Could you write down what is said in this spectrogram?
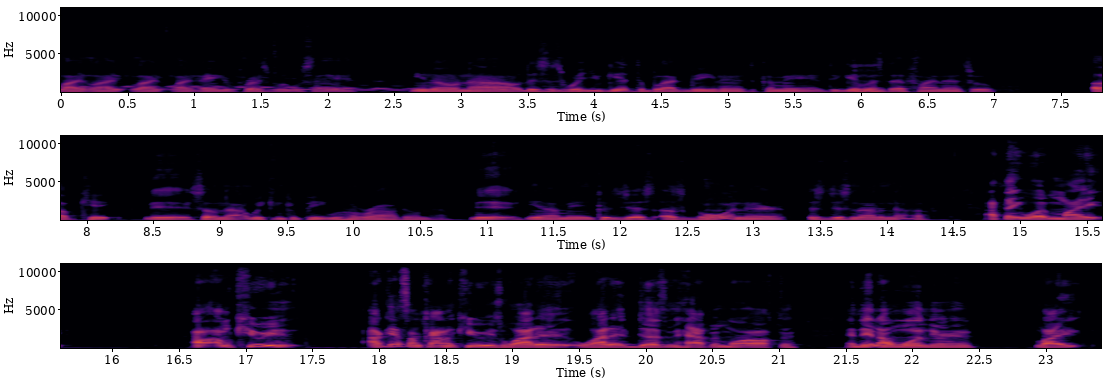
like like like like angry principal was saying you know now this is where you get the black billionaires to come in to give us that financial upkick Yeah. so now we can compete with Geraldo now Yeah. you know what i mean because just us going there is just not enough I think what might I, I'm curious. I guess I'm kind of curious why that why that doesn't happen more often. And then I'm wondering, like,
